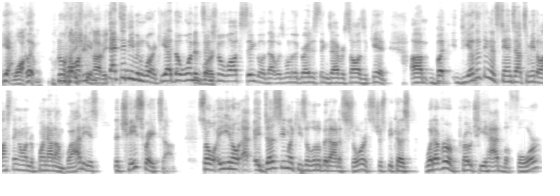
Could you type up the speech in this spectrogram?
yeah, walk him. walk him. That didn't even work. He had the one intentional work. walk single. That was one of the greatest things I ever saw as a kid. Um, but the other thing that stands out to me, the last thing I wanted to point out on Vladdy is the chase rate's up. So you know, it does seem like he's a little bit out of sorts, just because whatever approach he had before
